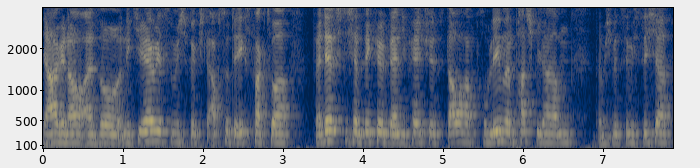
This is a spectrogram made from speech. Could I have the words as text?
Ja, genau. Also Nikhil Harry ist für mich wirklich der absolute X-Faktor. Wenn der sich nicht entwickelt, werden die Patriots dauerhaft Probleme im Passspiel haben. Da bin ich mir ziemlich sicher.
